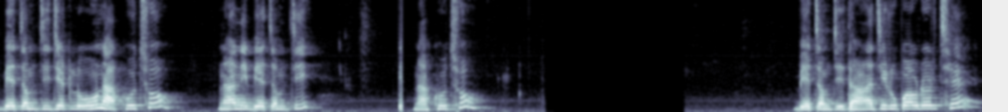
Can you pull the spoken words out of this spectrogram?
બે ચમચી જેટલું હું નાખું છું. નાની બે ચમચી નાખું છું. બે ચમચી ધાણા જીરું પાવડર છે,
